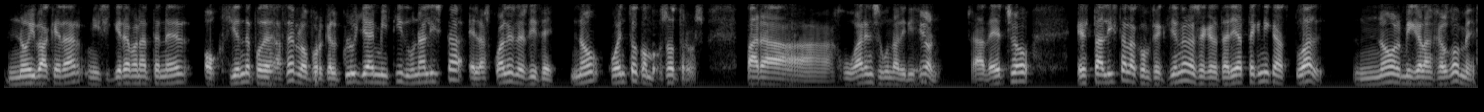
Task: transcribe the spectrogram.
no iba a quedar ni siquiera van a tener opción de poder hacerlo porque el club ya ha emitido una lista en las cuales les dice no cuento con vosotros para jugar en segunda división o sea de hecho esta lista la confecciona la Secretaría Técnica actual, no el Miguel Ángel Gómez.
